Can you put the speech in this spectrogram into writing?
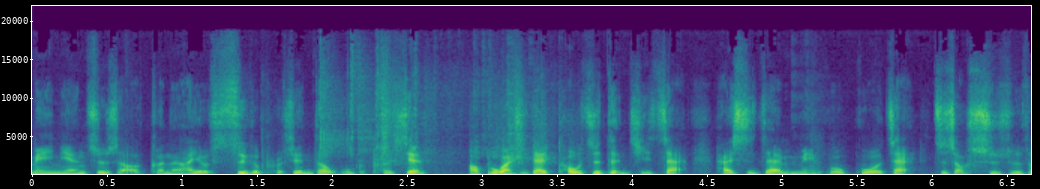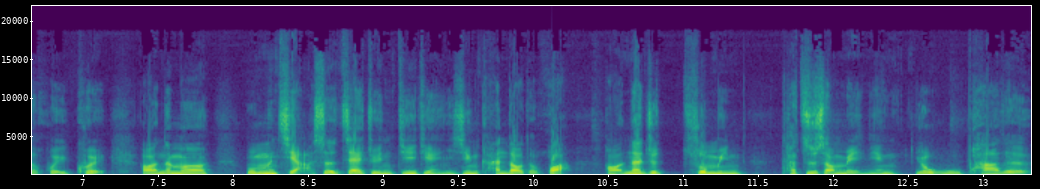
每年至少可能还有四个 percent 到五个 percent。好，不管是在投资等级债，还是在美国国债，至少实质的回馈。好，那么我们假设债券低点已经看到的话，好，那就说明它至少每年有五趴的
